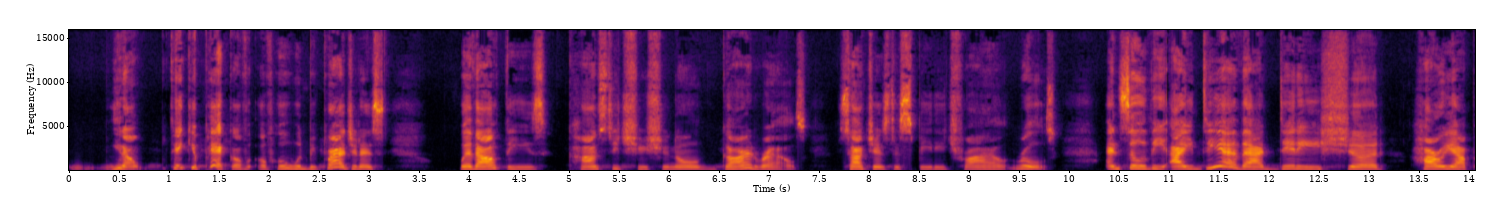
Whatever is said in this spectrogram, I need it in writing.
you know, take your pick of, of who would be prejudiced without these constitutional guardrails, such as the speedy trial rules. And so the idea that Diddy should hurry up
